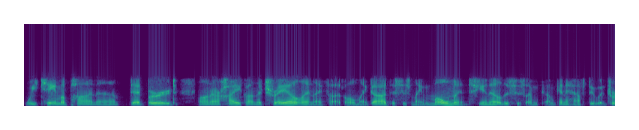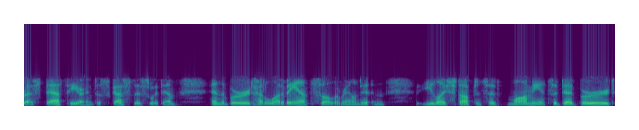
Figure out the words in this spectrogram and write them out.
we came upon a dead bird on our hike on the trail, and I thought, oh my God, this is my moment. You know, this is I'm I'm going to have to address death here and discuss this with him. And the bird had a lot of ants all around it, and Eli stopped and said, "Mommy, it's a dead bird."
